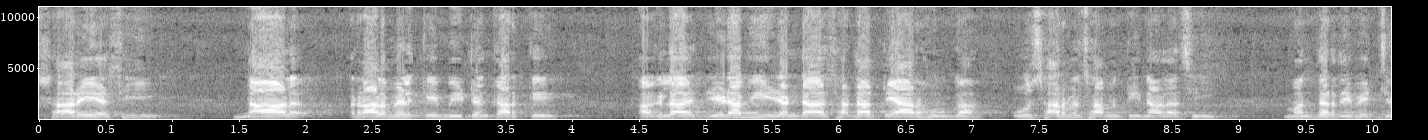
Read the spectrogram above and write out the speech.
ਸਾਰੇ ਅਸੀਂ ਨਾਲ ਰਲ ਮਿਲ ਕੇ ਮੀਟਿੰਗ ਕਰਕੇ ਅਗਲਾ ਜਿਹੜਾ ਵੀ ਏਜੰਡਾ ਸਾਡਾ ਤਿਆਰ ਹੋਊਗਾ, ਉਹ ਸਰਬਸੰਮਤੀ ਨਾਲ ਅਸੀਂ ਮੰਦਰ ਦੇ ਵਿੱਚ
